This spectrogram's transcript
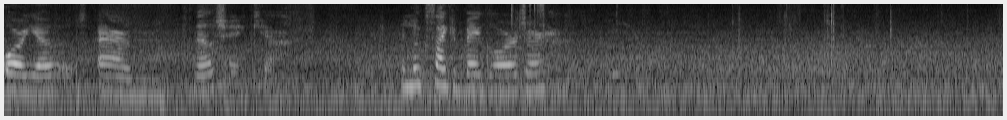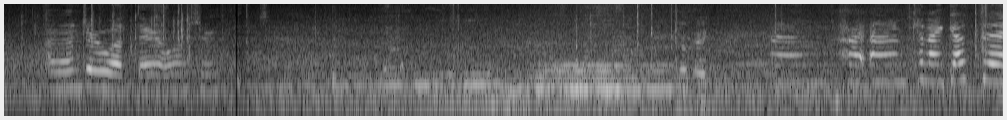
Oreo um, milkshake. Yeah. It looks like a big order. I wonder what they're ordering. Okay. Um, hi, um, can I get the,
